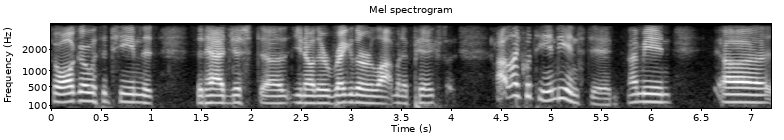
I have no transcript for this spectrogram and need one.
so I'll go with the team that that had just uh, you know their regular allotment of picks. I like what the Indians did. I mean, uh,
